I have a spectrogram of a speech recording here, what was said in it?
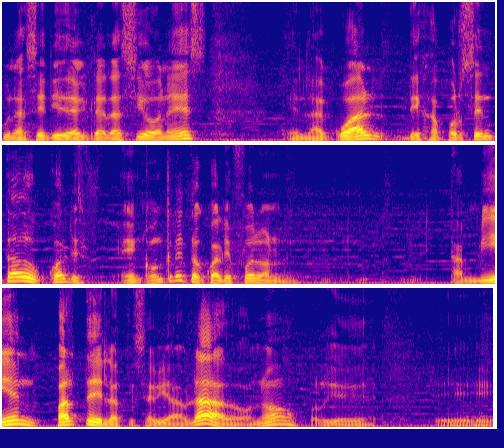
una serie de aclaraciones en la cual deja por sentado cuáles, en concreto, cuáles fueron también parte de lo que se había hablado, ¿no? Porque eh,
